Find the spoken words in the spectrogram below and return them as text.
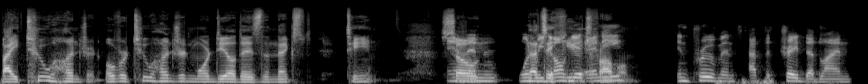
by 200, over 200 more DL days than the next team. So when that's we a don't huge get any problem. improvements at the trade deadline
